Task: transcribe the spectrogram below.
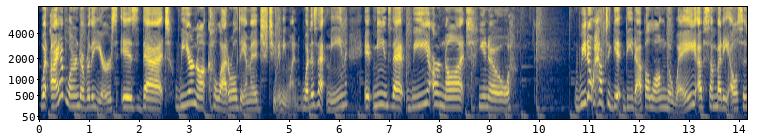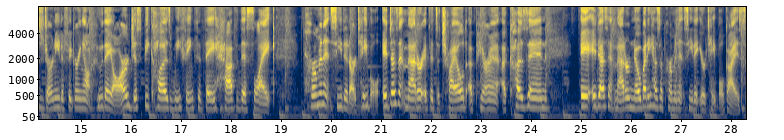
What I have learned over the years is that we are not collateral damage to anyone. What does that mean? It means that we are not, you know, we don't have to get beat up along the way of somebody else's journey to figuring out who they are just because we think that they have this like permanent seat at our table. It doesn't matter if it's a child, a parent, a cousin. It, it, doesn't matter. Nobody has a permanent seat at your table, guys.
